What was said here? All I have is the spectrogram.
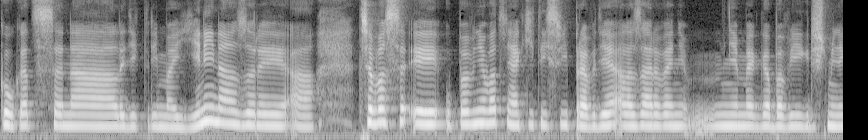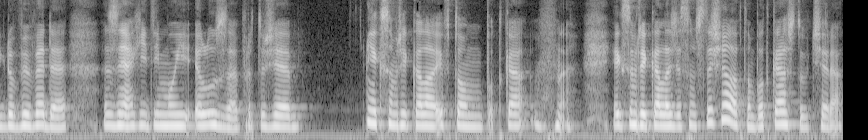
koukat se na lidi, kteří mají jiný názory a třeba se i upevňovat nějaký té svý pravdě, ale zároveň mě mega baví, když mě někdo vyvede z nějaký té mojí iluze, protože jak jsem říkala i v tom podcastu, ne, jak jsem říkala, že jsem slyšela v tom podcastu včera,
